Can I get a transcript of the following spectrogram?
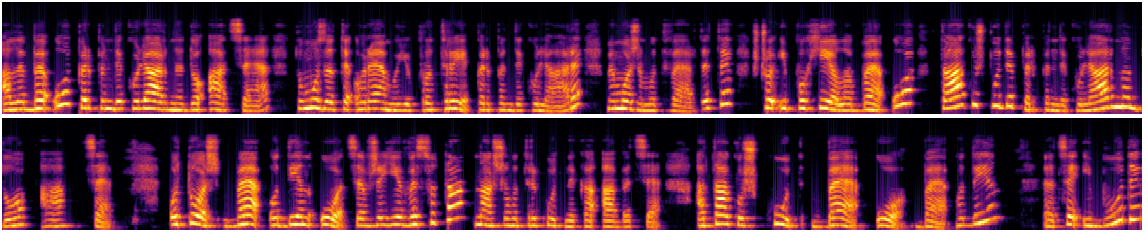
Але БО перпендикулярне до АС, тому за теоремою про три перпендикуляри ми можемо твердити, що і похила БО також буде перпендикулярна до АС. Отож, B1O це вже є висота нашого трикутника АБЦ, а також кут BOB1 це і буде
